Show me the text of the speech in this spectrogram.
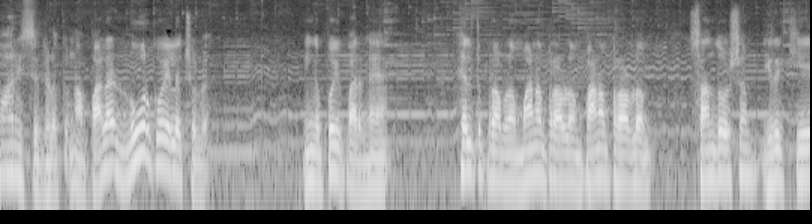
வாரிசுகளுக்கும் நான் பல நூறு கோயிலை சொல்வேன். நீங்கள் போய் பாருங்கள் ஹெல்த் ப்ராப்ளம் மன ப்ராப்ளம் பணம் ப்ராப்ளம் சந்தோஷம் இருக்கே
